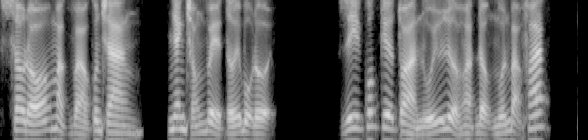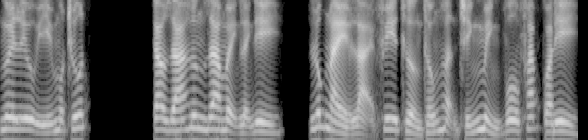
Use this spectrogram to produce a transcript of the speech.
sau đó mặc vào quân trang, nhanh chóng về tới bộ đội. Di quốc kia tòa núi lửa hoạt động muốn bạo phát, ngươi lưu ý một chút. Cao Giá Hưng ra mệnh lệnh đi, lúc này lại phi thường thống hận chính mình vô pháp qua đi.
